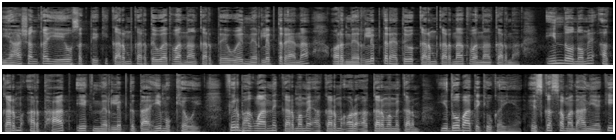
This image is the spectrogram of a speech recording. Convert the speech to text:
यहाँ शंका ये हो सकती है कि कर्म करते हुए अथवा न करते हुए निर्लिप्त रहना और निर्लिप्त रहते हुए कर्म करना अथवा न करना इन दोनों में अकर्म अर्थात एक निर्लिप्तता ही मुख्य हुई। फिर भगवान ने कर्म में अकर्म और अकर्म में कर्म, ये दो बातें क्यों कही हैं? इसका समाधान यह कि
